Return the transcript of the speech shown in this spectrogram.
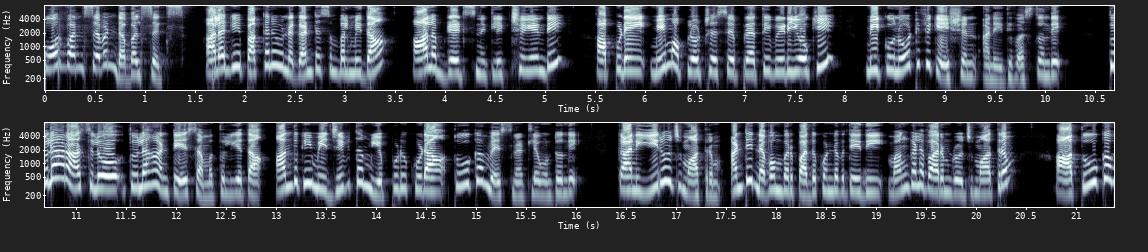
four one seven double six. అలాగే పక్కన ఉన్న గంట సింబల్ మీద ఆల్ అప్డేట్స్ని క్లిక్ చేయండి. అప్పుడే మేము అప్లోడ్ చేసే ప్రతి వీడియోకి మీకు నోటిఫికేషన్ అనేది వస్తుంది. తులారాశిలో తుల అంటే సమతుల్యత. అందుకే మీ జీవితం ఎప్పుడూ కూడా తూకం వేసినట్లే ఉంటుంది. కాని ఈ రోజు మాత్రం అంటే నవంబర్ పదకొండవ తేదీ మంగళవారం రోజు మాత్రం ఆ తూకం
